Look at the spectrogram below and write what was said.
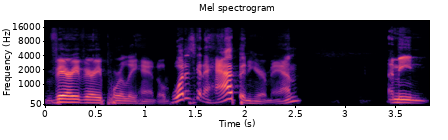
Very, very poorly handled. What is going to happen here, man? I mean,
